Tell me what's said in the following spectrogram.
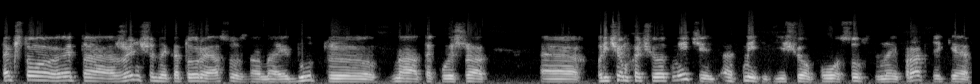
Так что это женщины, которые осознанно идут э, на такой шаг. Причем хочу отметить, отметить еще по собственной практике,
